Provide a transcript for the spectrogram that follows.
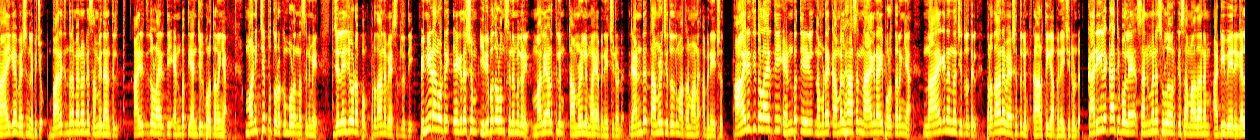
നായിക വേഷം ലഭിച്ചു. ബാലചന്ദ്ര മേനോന്റെ സംവിധാനത്തിൽ ആയിരത്തി തൊള്ളായിരത്തി എൺപത്തി അഞ്ചിൽ പുറത്തിറങ്ങിയ മണിച്ചെപ്പ് തുറക്കുമ്പോൾ എന്ന സിനിമയിൽ ജലേജയോടൊപ്പം പ്രധാന വേഷത്തിലെത്തി. പിന്നീട് അങ്ങോട്ട് ഏകദേശം ഇരുപതോളം സിനിമകളിൽ മലയാളത്തിലും തമിഴിലുമായി അഭിനയിച്ചിട്ടുണ്ട്. രണ്ട് തമിഴ് ചിത്രത്തിൽ മാത്രമാണ് അഭിനയിച്ചത്. ആയിരത്തി തൊള്ളായിരത്തി എൺപത്തി ഏഴിൽ നമ്മുടെ കമൽഹാസൻ നായകനായി പുറത്തിറങ്ങിയ നായകൻ എന്ന ചിത്രത്തിൽ പ്രധാന വേഷത്തിലും കാർത്തിക് അഭിനയിച്ചിട്ടുണ്ട്. കരിയിലക്കാറ്റ് പോലെ സന്മനസ്സുള്ളവർക്ക് സമാധാനം അടിവേരുകൾ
